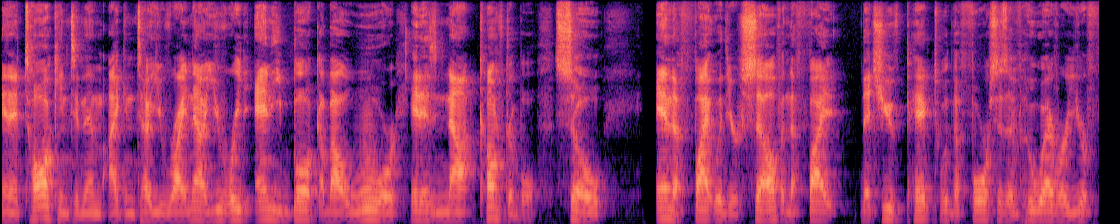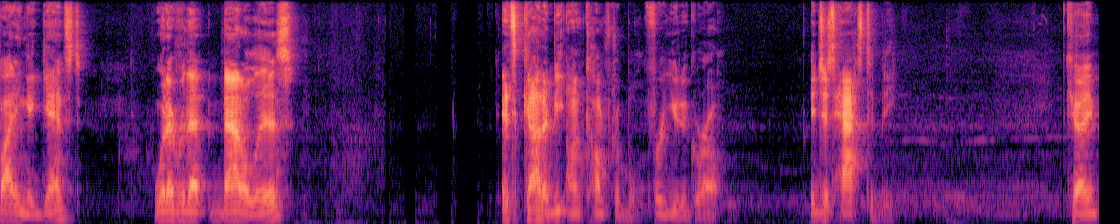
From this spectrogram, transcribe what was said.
And in talking to them, I can tell you right now, you read any book about war, it is not comfortable. So in the fight with yourself and the fight that you've picked with the forces of whoever you're fighting against, whatever that battle is, it's got to be uncomfortable for you to grow. It just has to be. Okay?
